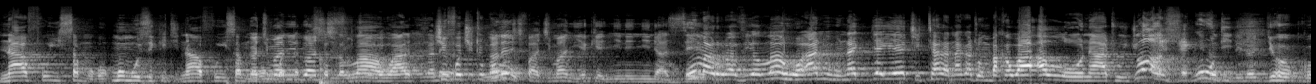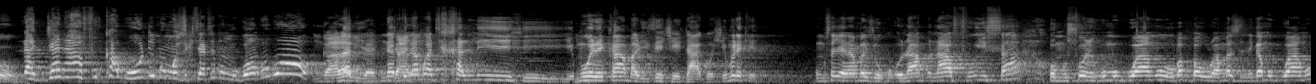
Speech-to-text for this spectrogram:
nafuyisa mugo- mu muzikiti nafuyisa mu nga mugongo gwa kimanyiddwa Nabbi sallallahu alaihi- kifo kitukuvu. Nekifo akimanyi ye kennyini nyini azze. Umaru radiallahu anhu najjayo ekitala nagati omubaka wa allah natujoze gundi. Lino jogo najja nafuka gundi mu muzikiti ate mu mugongo gwo. Nabbi namwa ti khalihi muleke amalize ekyetaago kye muleke omusajja namaliza oku- na- nafuyisa omusolo ne gumugwamu oba bawulo amazzi ne gamugwamu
